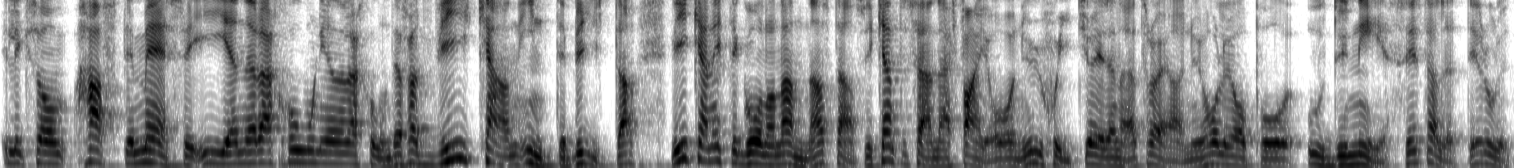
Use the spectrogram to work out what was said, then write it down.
liksom, haft det med sig i generation generation. Därför att vi kan inte byta. Vi kan inte gå någon annanstans. Vi kan inte säga, nej fan ja, nu skiter jag i den här tröjan. Nu håller jag på Udinese istället. Det är roligt.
